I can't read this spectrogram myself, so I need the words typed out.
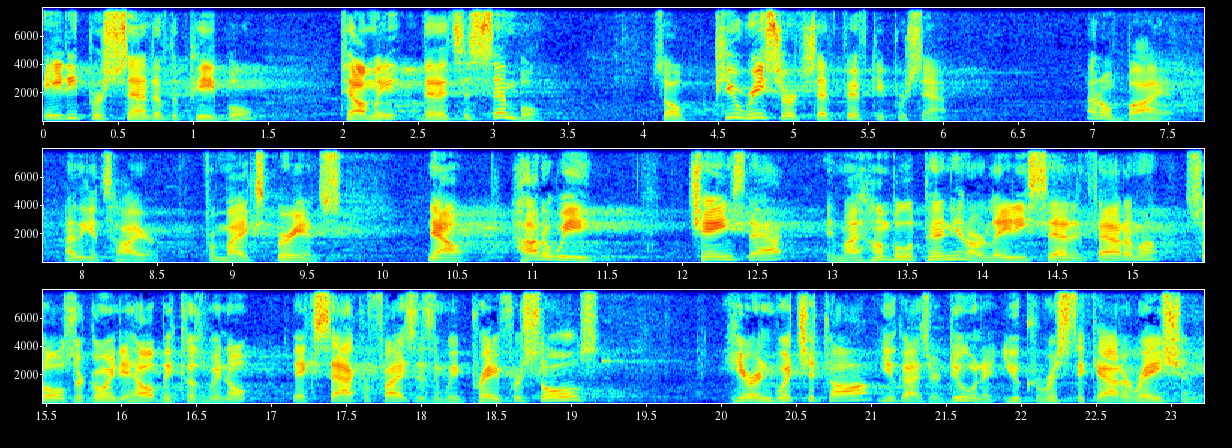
80% of the people tell me that it's a symbol. So Pew Research said 50%. I don't buy it. I think it's higher from my experience. Now, how do we change that? In my humble opinion, Our Lady said in Fatima, souls are going to hell because we don't make sacrifices and we pray for souls. Here in Wichita, you guys are doing it Eucharistic adoration.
